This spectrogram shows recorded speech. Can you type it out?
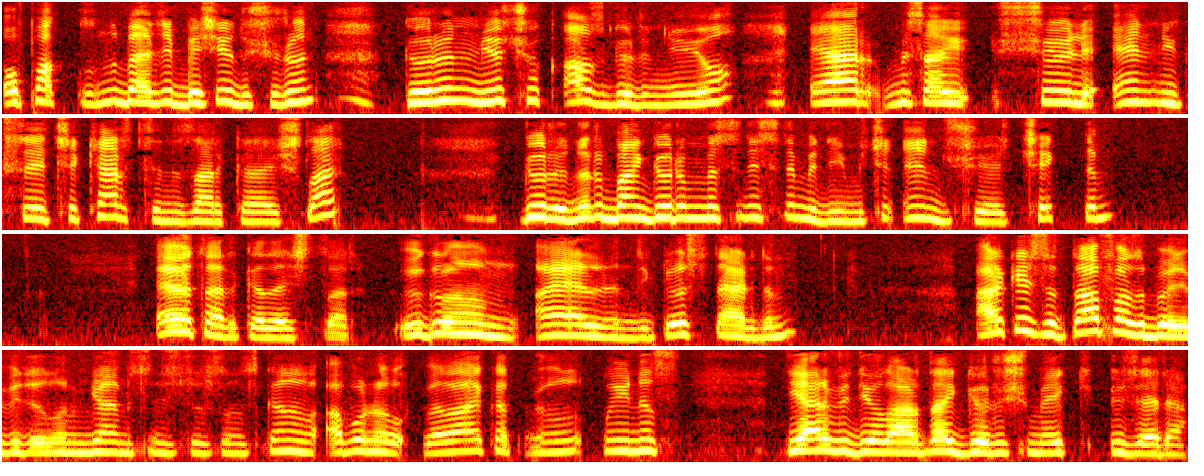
opaklığını bence 5'e düşürün. Görünmüyor. Çok az görünüyor. Eğer mesela şöyle en yükseğe çekerseniz arkadaşlar görünür. Ben görünmesini istemediğim için en düşüğe çektim. Evet arkadaşlar. Uygulamanın ayarlarını gösterdim. Arkadaşlar daha fazla böyle videoların gelmesini istiyorsanız kanala abone olup ve like atmayı unutmayınız. Diğer videolarda görüşmek üzere.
